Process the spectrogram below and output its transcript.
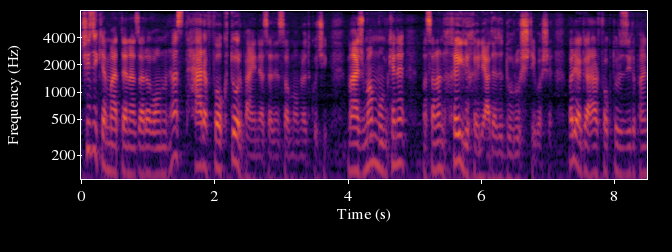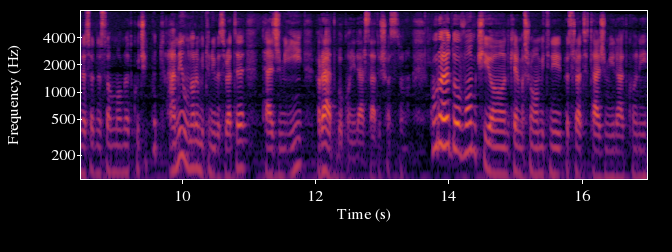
چیزی که مد نظر قانون هست هر فاکتور 5 درصد نصاب معاملات کوچیک. مجموعا ممکنه مثلا خیلی خیلی عدد درشتی باشه. ولی اگر هر فاکتور زیر 5 درصد نصاب معاملات کوچیک بود همه اونا رو می‌تونی به صورت تجمیعی رد بکنی در 169 گروه دوم کیان؟ که شما می‌تونی به صورت تجمیعی رد کنی.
